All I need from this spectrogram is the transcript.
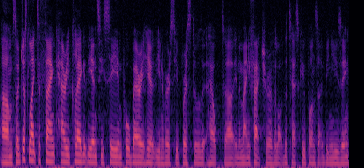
Um, so I'd just like to thank Harry Clegg at the NCC and Paul Berry here at the University of Bristol that helped uh, in the manufacture of a lot of the test coupons that I've been using.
